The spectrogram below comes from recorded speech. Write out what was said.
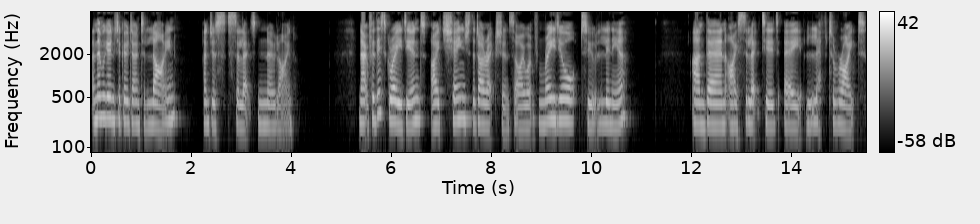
And then we're going to go down to line and just select no line. Now for this gradient, I changed the direction. So I went from radial to linear. And then I selected a left to right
